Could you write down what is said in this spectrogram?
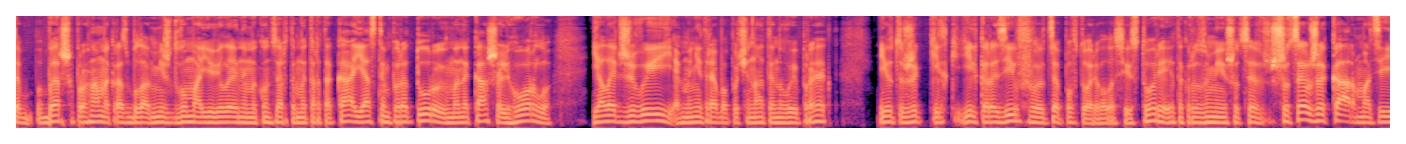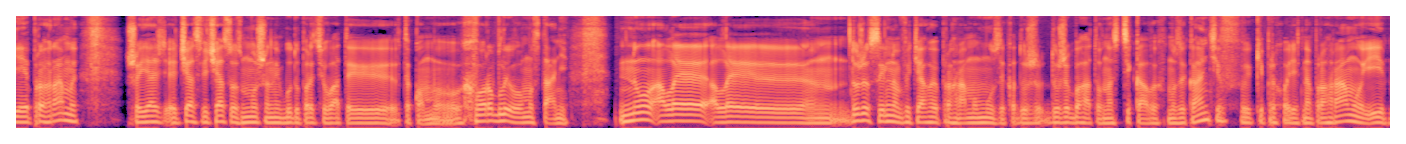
Це перша програма якраз була між двома ювілейними концертами Тартака. Я з температурою, в мене кашель, горло. Я ледь живий, мені треба починати новий проект. І от вже кілька, разів це повторювалася історія. Я так розумію, що це, що це вже карма цієї програми, що я час від часу змушений буду працювати в такому хворобливому стані. Ну, але, але дуже сильно витягує програму музика. Дуже, дуже багато в нас цікавих музикантів, які приходять на програму, і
